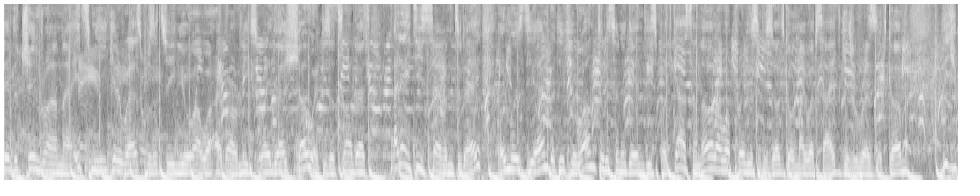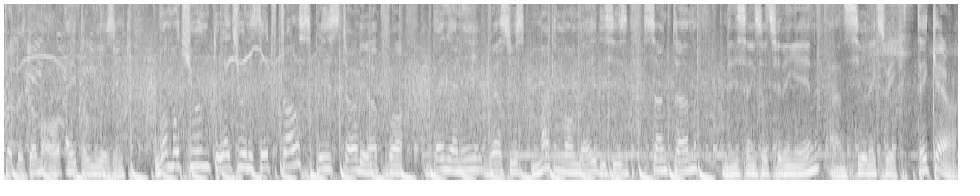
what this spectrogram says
Save the Children. It's me, Gil Everest, presenting you our EverMix Radio Show, episode 287 today. Almost the end, but if you want to listen again this podcast and all our previous episodes, go on my website, gilrest.com, digipod.com or Apple Music. One more tune to let you in a state of trance. Please turn it up for Banyani versus Mark and Monday. This is Sanctum. Many thanks for tuning in and see you next week. Take care.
